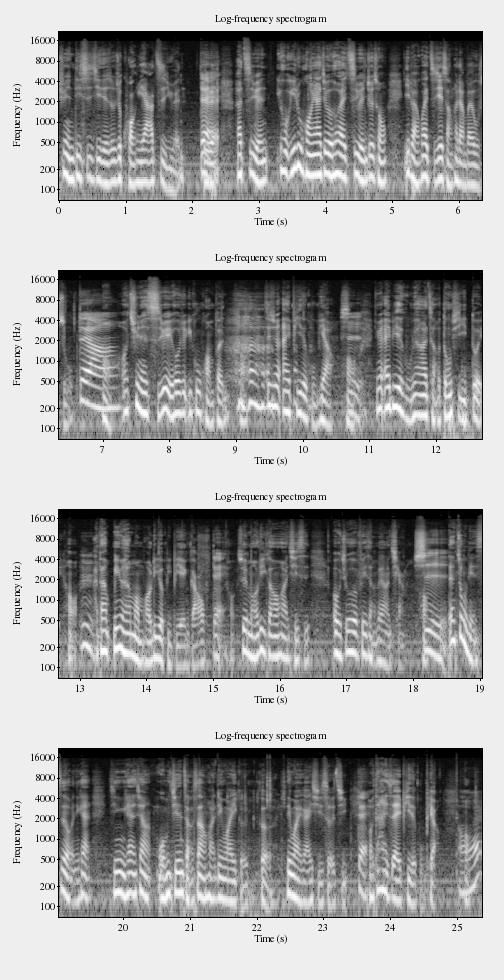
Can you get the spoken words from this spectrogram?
去年第四季的时候就狂压资源，对不对？它智源又一路狂压，就后来资源就从一百块直接涨到两百五十五。对啊，哦，去年十月以后就一股狂喷，这就是 IP 的股票，是因为 IP 的股票它只要东西一对哈，嗯，它因为它毛毛利又比别人高，对，所以毛利高的话，其实哦就会非常非常强。是，但重点是哦，你看，其实你看像我们今天早上的话，另外一个个另外一个 IC 设计，对，哦，它还是 IP 的股票，哦，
